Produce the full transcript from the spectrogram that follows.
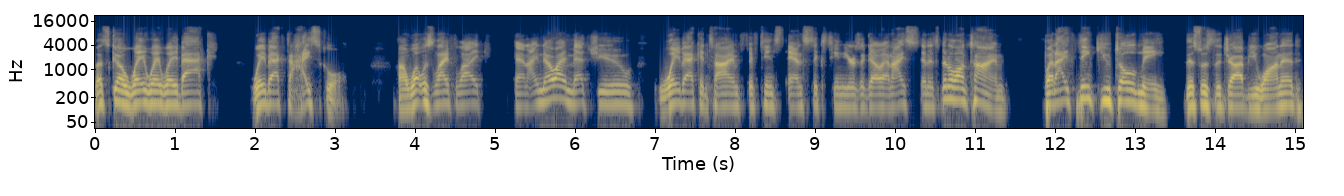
let's go way way way back way back to high school uh, what was life like and i know i met you way back in time 15 and 16 years ago and i and it's been a long time but i think you told me this was the job you wanted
